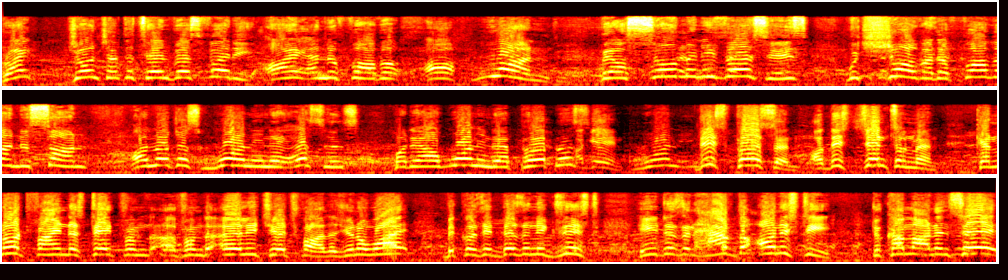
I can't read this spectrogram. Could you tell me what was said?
Right? John chapter 10, verse 30. I and the Father are one. There are so many verses which show that the Father and the Son are not just one in their essence, but they are one in their purpose. Again, one this person or this gentleman cannot find a state from uh, from the early church fathers. You know why? Because it doesn't exist. He doesn't have the honesty to come out and say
